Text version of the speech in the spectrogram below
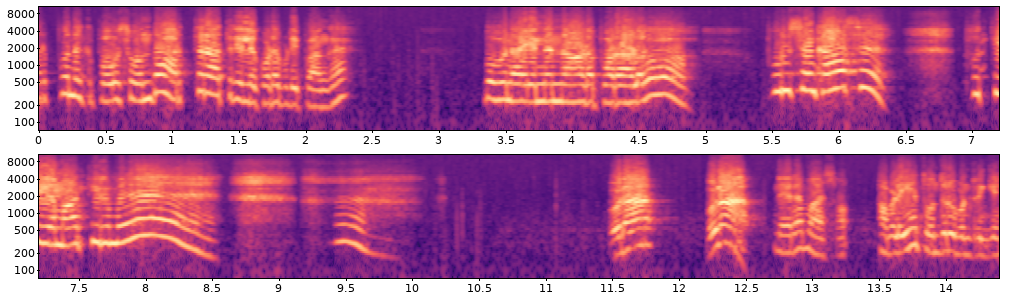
அர்ப்பனுக்கு பவுசம் வந்தா அர்த்தராத்திரியில கூட பிடிப்பாங்க. புவனா என்ன ஆட போறாளோ புருஷன் காசு புத்திய மாத்திருமே. நிற மாசம் அவளை ஏன் தொந்தரவு பண்றீங்க.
